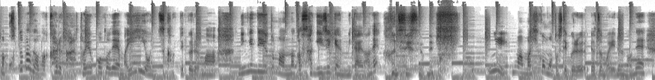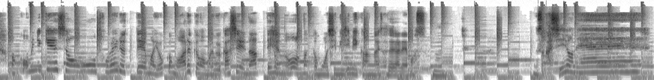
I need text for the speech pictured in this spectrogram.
まあ、言葉がわかるからということで、まあ、いいように使ってくる。まあ、人間で言うと、まあ、なんか詐欺事件みたいなね、感じですよね。に、まあ、巻き込もうとしてくるやつもいるので、まあ、コミュニケーションを取れるって、まあ、良くも悪くも難しいなっていうのを、なんかもうしみじみ考えさせられます。うん。難しいよね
